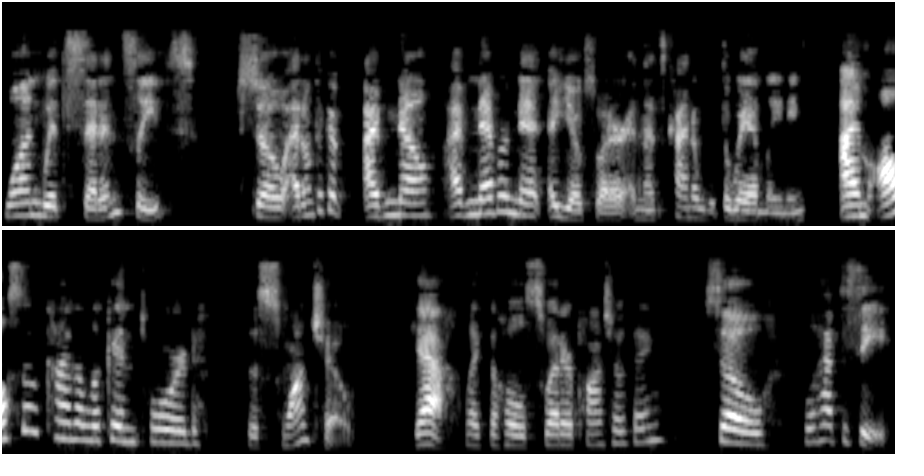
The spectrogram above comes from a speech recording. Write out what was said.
one with set-in sleeves. So I don't think I've, I've no, I've never knit a yoke sweater, and that's kind of the way I'm leaning. I'm also kind of looking toward the swancho. Yeah, like the whole sweater poncho thing. So we'll have to see.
